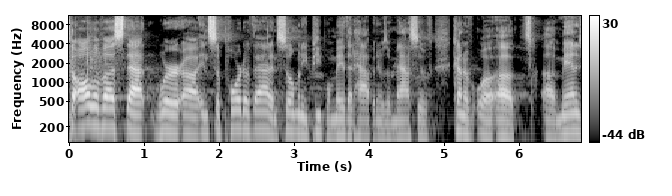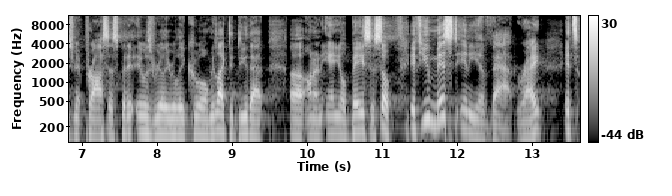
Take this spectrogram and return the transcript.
to all of us that were uh, in support of that, and so many people made that happen. It was a massive kind of uh, uh, uh management process, but it, it, was really, really cool. And we like to do that uh, on an annual basis. So if you missed any of that, right, it's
